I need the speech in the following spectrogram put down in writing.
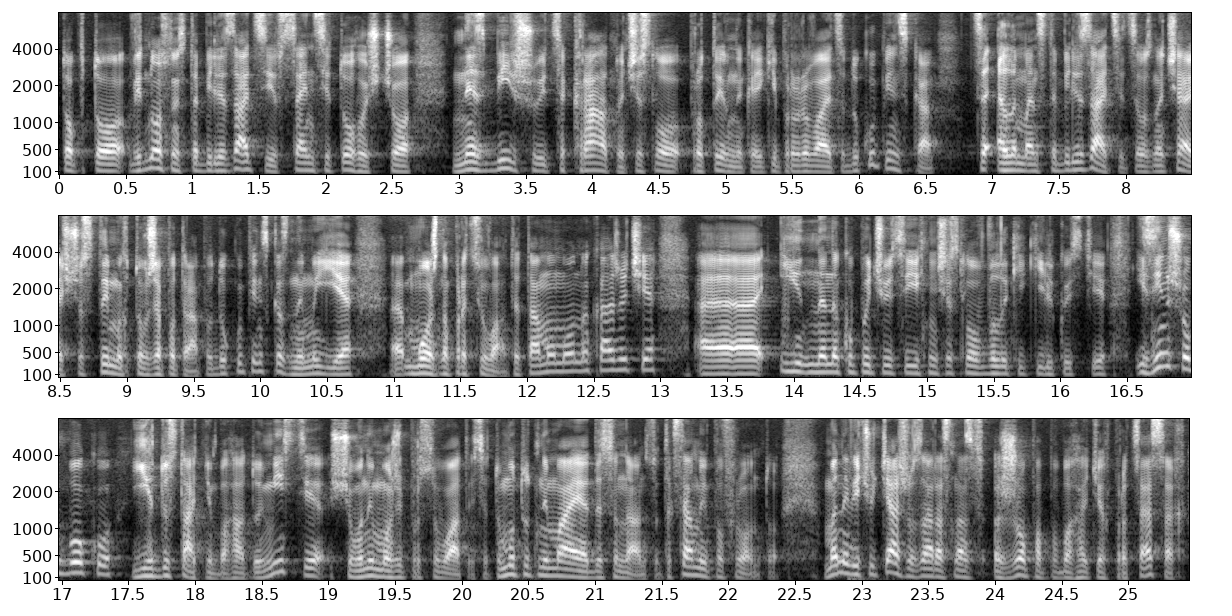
Тобто відносно стабілізації в сенсі того, що не збільшується кратно число противника, які прориваються до Куп'янська, це елемент стабілізації. Це означає, що з тими, хто вже потрапив до Куп'янська, з ними є е, можна працювати там, умовно кажучи, е, і не накопичується їхнє число в великій кількості. І з іншого боку, їх достатньо багато в місті, що вони можуть просуватися. Тому тут немає дисонансу. Так само і по фронту. У мене відчуття, що зараз нас жопа по багатьох процесах,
